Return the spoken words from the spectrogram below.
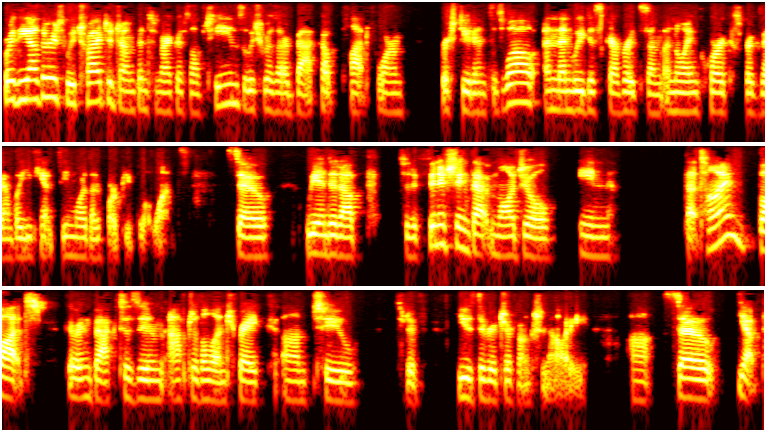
For the others, we tried to jump into Microsoft Teams, which was our backup platform for students as well. And then we discovered some annoying quirks. For example, you can't see more than four people at once. So we ended up sort of finishing that module in that time, but going back to Zoom after the lunch break um, to sort of use the richer functionality. Uh, so yep,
